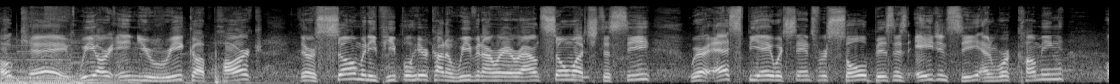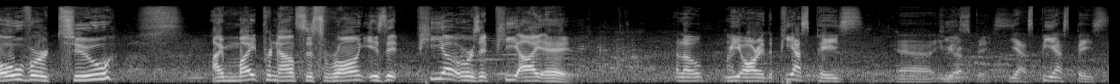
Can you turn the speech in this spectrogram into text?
Okay, we are in Eureka Park. There are so many people here kind of weaving our way around, so much to see. We're at SBA, which stands for Seoul Business Agency, and we're coming over to, I might pronounce this wrong, is it PIA or is it PIA? Hello, we are at the PIA Space. Uh, PIA Space. Yes, PIA Space.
